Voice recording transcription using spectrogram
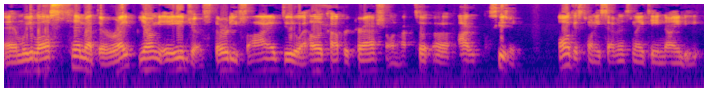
And we lost him at the ripe young age of 35 due to a helicopter crash on October, uh, excuse me, August 27th, 1990.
